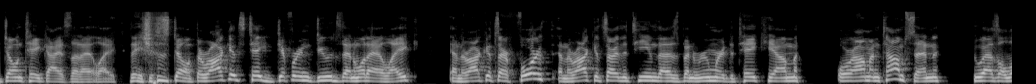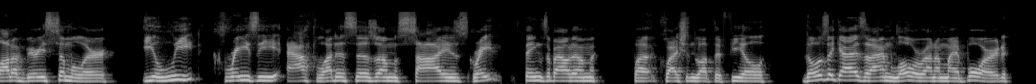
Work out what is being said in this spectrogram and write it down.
don't take guys that I like. They just don't. The Rockets take different dudes than what I like. And the Rockets are fourth, and the Rockets are the team that has been rumored to take him or Amen Thompson, who has a lot of very similar elite, crazy athleticism, size, great things about him, questions about the feel. Those are guys that I'm lower on on my board.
